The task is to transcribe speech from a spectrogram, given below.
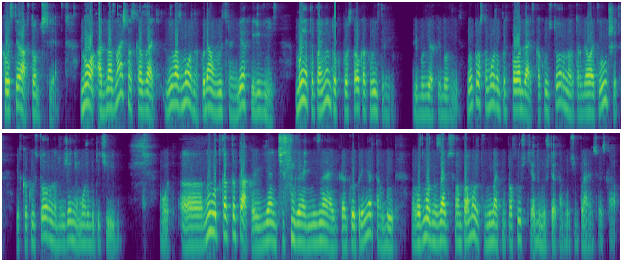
кластера в том числе. Но однозначно сказать невозможно, куда мы выстрелим, вверх или вниз. Мы это поймем только после того, как выстрелим, либо вверх, либо вниз. Мы просто можем предполагать, в какую сторону торговать лучше и в какую сторону движение может быть очевидным. Вот. Э, ну вот как-то так. Я, честно говоря, не знаю, какой пример там был. Возможно, запись вам поможет. Внимательно послушайте. Я думаю, что я там очень правильно все сказал.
